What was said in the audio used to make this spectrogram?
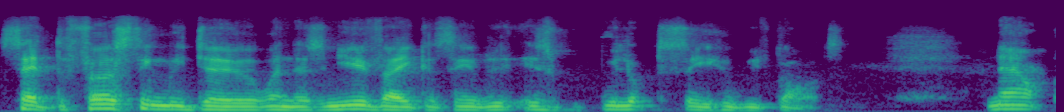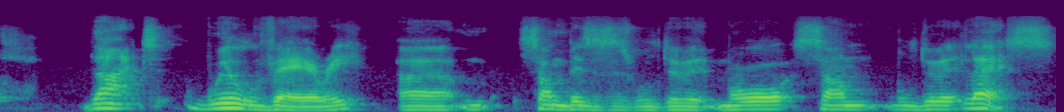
said the first thing we do when there's a new vacancy is we look to see who we've got. Now, that will vary. Um, some businesses will do it more, some will do it less.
